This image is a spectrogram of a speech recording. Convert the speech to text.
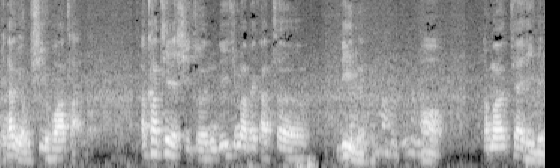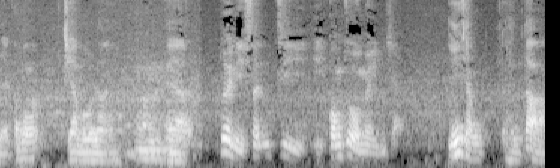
会当永续发展。啊，较即个时阵，你即摆要甲做。利润哦，感觉在里面嘞，感觉真无奈。嗯，哎呀，对你生计、工作有没有影响？影响很大。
